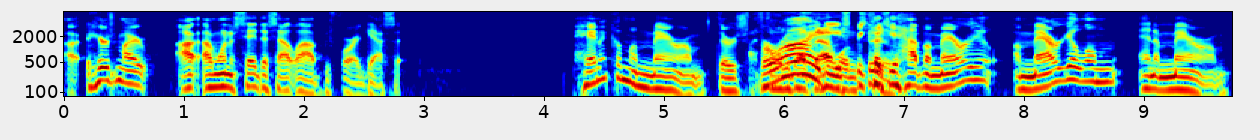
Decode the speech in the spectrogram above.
Uh, here's my. I, I want to say this out loud before I guess it. Panicum amarum. There's that varieties because too. you have a marium, a mariolum and a marum,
